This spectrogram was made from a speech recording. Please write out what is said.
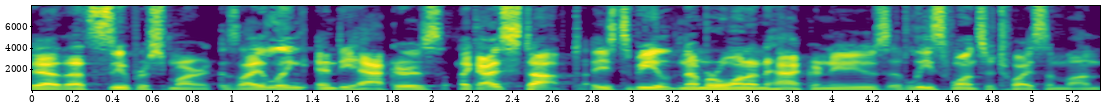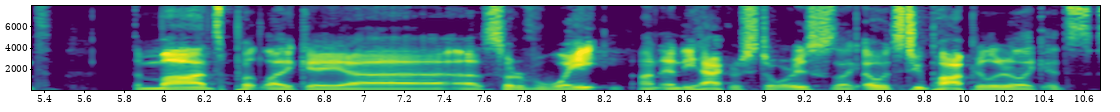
Yeah, that's super smart because I link indie hackers. Like I stopped. I used to be number one on Hacker News at least once or twice a month. The mods put like a, uh, a sort of weight on indie hacker stories. 'cause like, oh, it's too popular. Like it's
